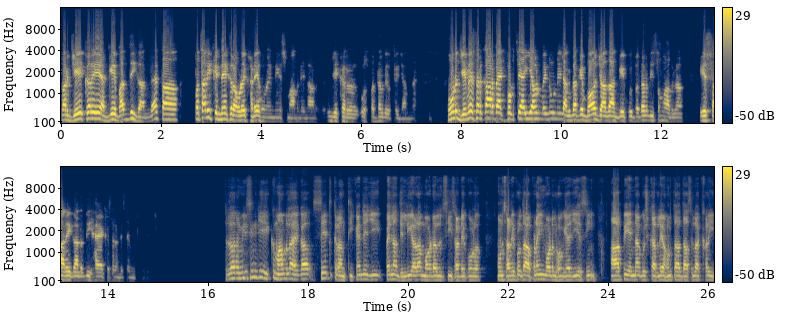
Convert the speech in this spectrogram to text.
ਪਰ ਜੇਕਰ ਇਹ ਅੱਗੇ ਵੱਧਦੀ ਗੱਲ ਹੈ, ਤਾਂ ਪਤਾ ਨਹੀਂ ਕਿੰਨੇ ਕਰੌਲੇ ਖੜੇ ਹੋਣੇ ਨੇ ਇਸ ਮਾਮਲੇ ਨਾਲ, ਜੇਕਰ ਉਸ ਪੱਧਰ ਦੇ ਉੱਤੇ ਜਾਂਦਾ ਹੁਣ ਜਿਵੇਂ ਸਰਕਾਰ ਬੈਕਫੁੱਟ ਤੇ ਆਈ ਹੈ ਹੁਣ ਮੈਨੂੰ ਨਹੀਂ ਲੱਗਦਾ ਕਿ ਬਹੁਤ ਜ਼ਿਆਦਾ ਅੱਗੇ ਕੋਈ ਵਧਣ ਦੀ ਸੰਭਾਵਨਾ ਇਸ ਸਾਰੇ ਗੱਲ ਦੀ ਹੈ ਕਿਸੇ ਨਾ ਕਿਸੇ ਨੂੰ ਸਰਦਾਰ ਰਮੀਤ ਸਿੰਘ ਜੀ, ਇੱਕ ਮਾਮਲਾ ਹੈਗਾ, ਸਿਹਤ ਕ੍ਰਾਂਤੀ। ਕਹਿੰਦੇ ਜੀ, ਪਹਿਲਾਂ ਦਿੱਲੀ ਵਾਲਾ ਮਾਡਲ ਸੀ ਸਾਡੇ ਕੋਲ। ਹੁਣ ਸਾਡੇ ਕੋਲ ਤਾਂ ਆਪਣਾ ਹੀ ਮਾਡਲ ਹੋ ਗਿਆ ਜੀ, ਅਸੀਂ ਆਪ ਹੀ ਇੰਨਾ ਕੁਝ ਕਰ ਲਿਆ, ਹੁਣ ਤਾਂ 10 ਲੱਖ ਵਾਲੀ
